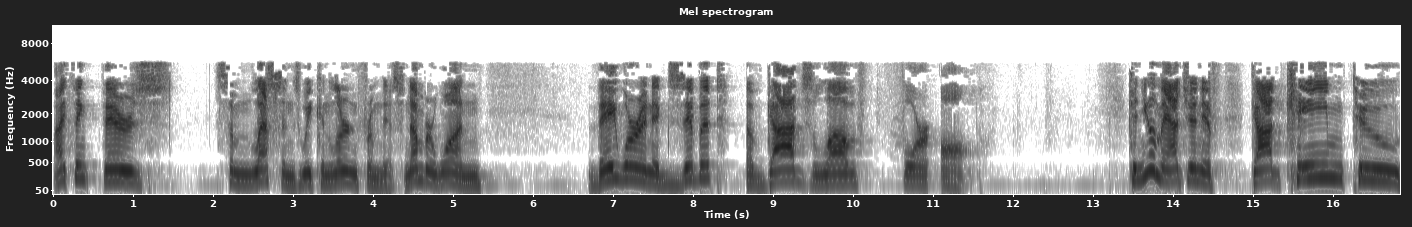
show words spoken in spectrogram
I think there's some lessons we can learn from this. Number one, they were an exhibit of God's love for all. Can you imagine if God came to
